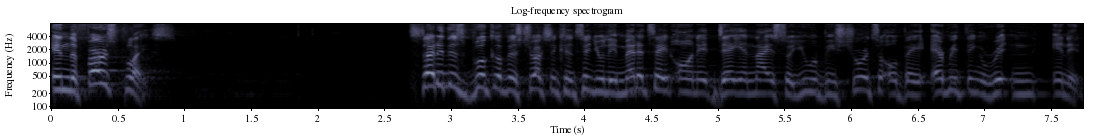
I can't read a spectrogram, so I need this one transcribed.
in the first place. Study this book of instruction continually, meditate on it day and night so you will be sure to obey everything written in it.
